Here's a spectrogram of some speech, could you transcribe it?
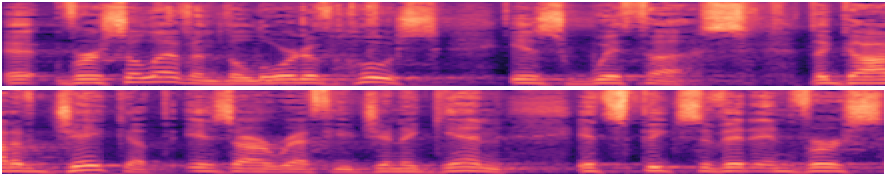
uh, verse 11, the Lord of hosts with us. The God of Jacob is our refuge. And again, it speaks of it in verse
